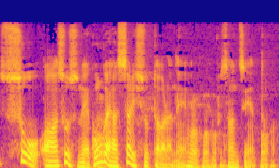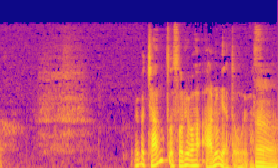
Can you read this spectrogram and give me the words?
そう、ああ、そうですね。今回あっさりしとったからね。うんうんうん3000円やったかやっぱちゃんとそれはあるんやと思います。な。ま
